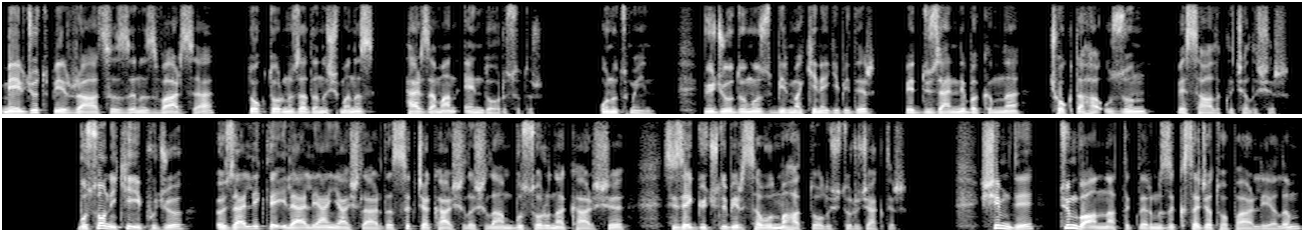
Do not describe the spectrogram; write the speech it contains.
mevcut bir rahatsızlığınız varsa doktorunuza danışmanız her zaman en doğrusudur. Unutmayın, vücudumuz bir makine gibidir ve düzenli bakımla çok daha uzun ve sağlıklı çalışır. Bu son iki ipucu özellikle ilerleyen yaşlarda sıkça karşılaşılan bu soruna karşı size güçlü bir savunma hattı oluşturacaktır. Şimdi tüm bu anlattıklarımızı kısaca toparlayalım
